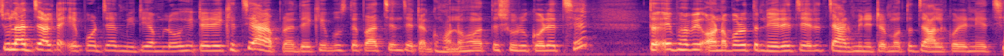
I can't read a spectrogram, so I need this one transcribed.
চুলার জালটা এ পর্যায়ে মিডিয়াম লো হিটে রেখেছি, আর আপনারা দেখে বুঝতে পারছেন যে এটা ঘন হতে শুরু করেছে। তো এভাবে অনবরত নেড়ে চেড়ে চার মিনিটের মতো জাল করে নিয়েছি,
